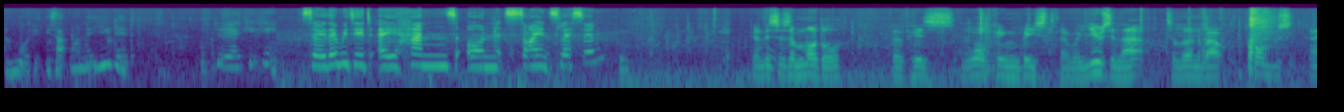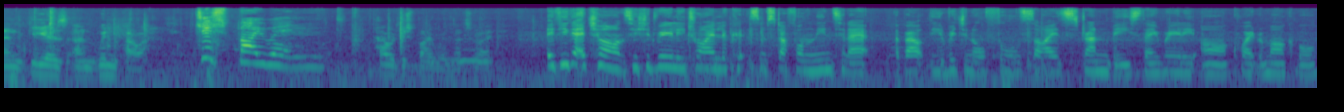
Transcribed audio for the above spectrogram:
And what is that one that you did? So then we did a hands-on science lesson. Hmm. And this is a model of his walking beast, and we're using that to learn about cogs and gears and wind power. Just by wind. Power just by wind, that's right. If you get a chance, you should really try and look at some stuff on the internet about the original full-size Strandbeest. They really are quite remarkable.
